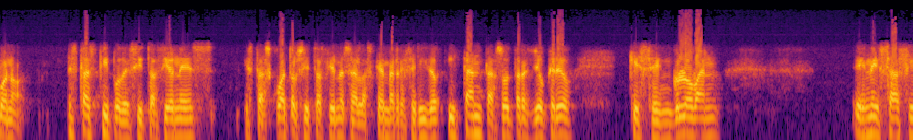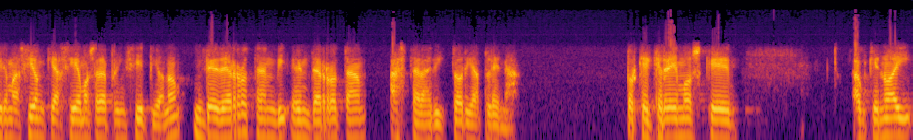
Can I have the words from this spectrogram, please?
Bueno, estos tipos de situaciones, estas cuatro situaciones a las que me he referido y tantas otras, yo creo que se engloban en esa afirmación que hacíamos al principio, ¿no? De derrota en derrota hasta la victoria plena porque creemos que aunque no hay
